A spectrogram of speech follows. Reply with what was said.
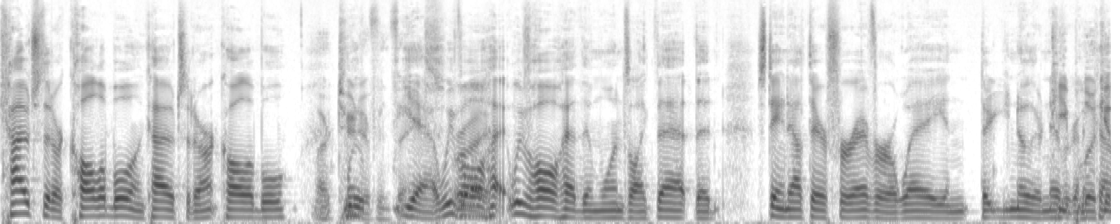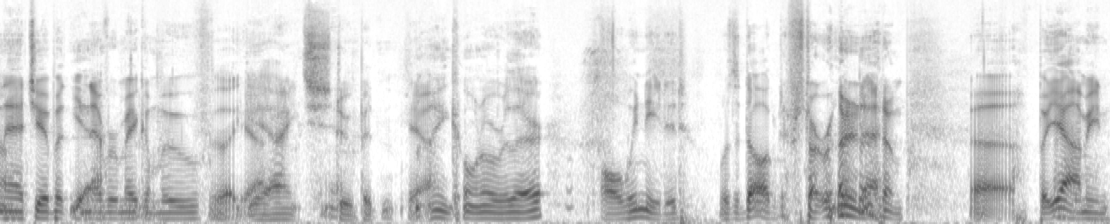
Coyotes that are callable and coyotes that aren't callable Are two we- different things. Yeah, we've all Right. had, we've all had them ones like that that stand out there forever away, and you know they're never keep looking come. at you, but Yeah. never make a move. Like, yeah. I ain't stupid. Yeah. I ain't going over there. All we needed was a dog to start running at them. Uh, but yeah, I mean,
